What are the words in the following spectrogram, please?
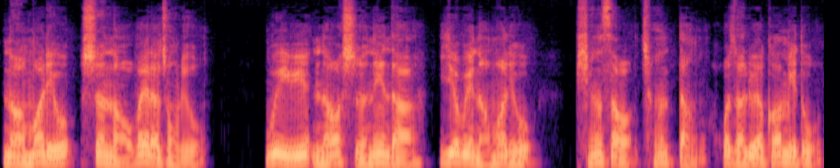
脑膜瘤是脑外的肿瘤，位于脑室内的异位脑膜瘤，平扫呈等或者略高密度。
